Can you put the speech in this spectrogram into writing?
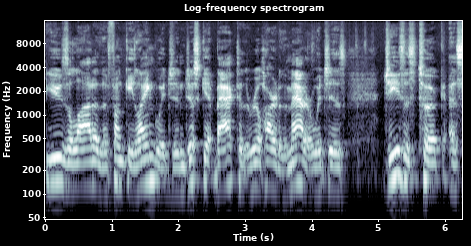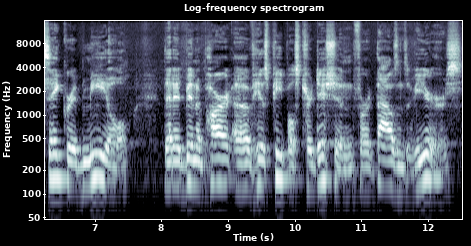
use a lot of the funky language and just get back to the real heart of the matter, which is Jesus took a sacred meal that had been a part of his people's tradition for thousands of years.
